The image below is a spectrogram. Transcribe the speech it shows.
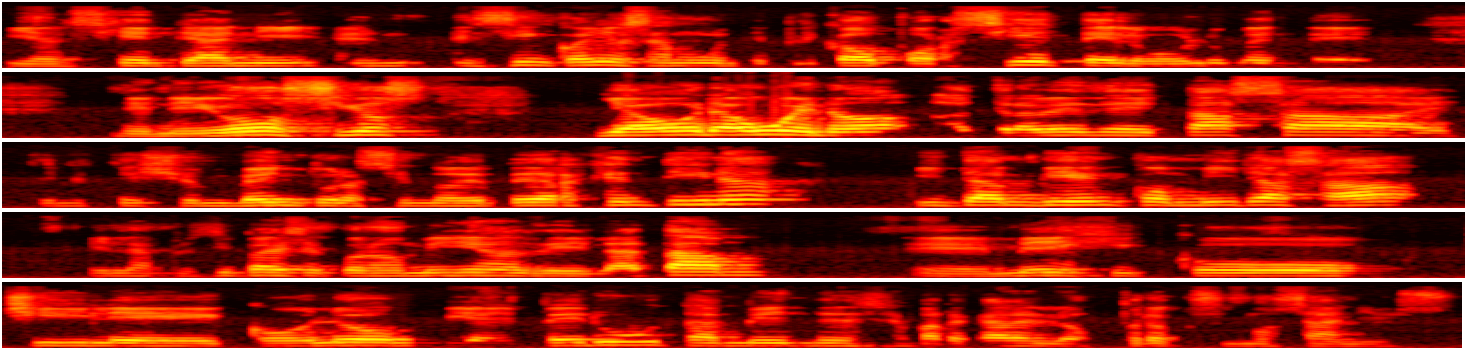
y en, siete años, en, en cinco años se han multiplicado por siete el volumen de negocios. Y ahora, bueno, a través de TASA, este, en este joint venture haciendo DP de Argentina y también con miras a en las principales economías de la TAM, eh, México, Chile, Colombia y Perú, también de desembarcar en los próximos años.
